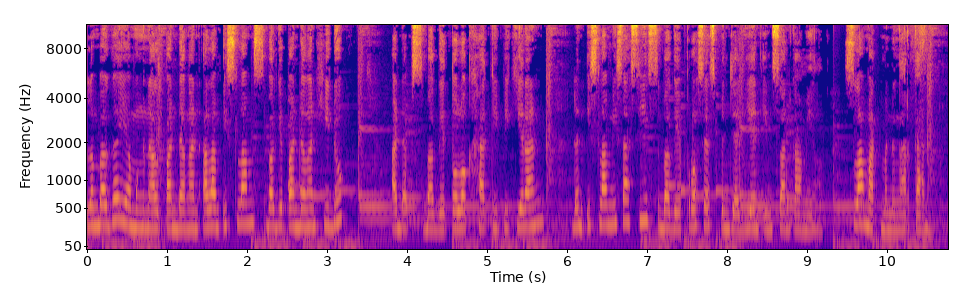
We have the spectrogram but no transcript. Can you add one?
lembaga yang mengenal pandangan alam Islam sebagai pandangan hidup, adab sebagai tolok hati pikiran, dan islamisasi sebagai proses penjadian insan kamil. Selamat mendengarkan.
